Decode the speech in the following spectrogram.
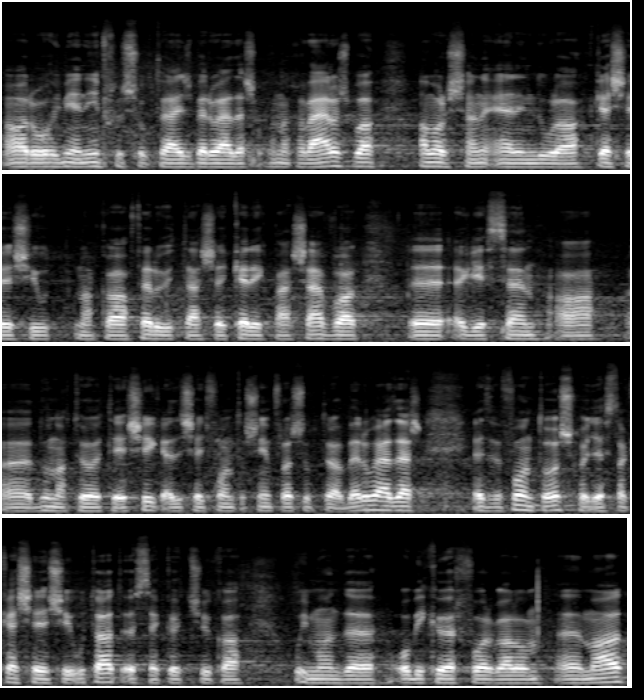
arról, hogy milyen infrastruktúrális beruházások vannak a városban. Hamarosan elindul a Kesési útnak a felújítása egy kerékpársávval egészen a Duna töltésig, ez is egy fontos infrastruktúra beruházás, Ez fontos, hogy ezt a kesési utat összekötsük a úgymond obi körforgalommal,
